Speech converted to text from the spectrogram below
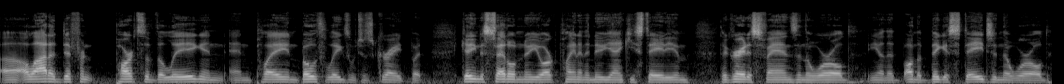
uh, a lot of different parts of the league and, and play in both leagues, which was great. But getting to settle in New York, playing in the new Yankee Stadium, the greatest fans in the world, you know, the, on the biggest stage in the world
